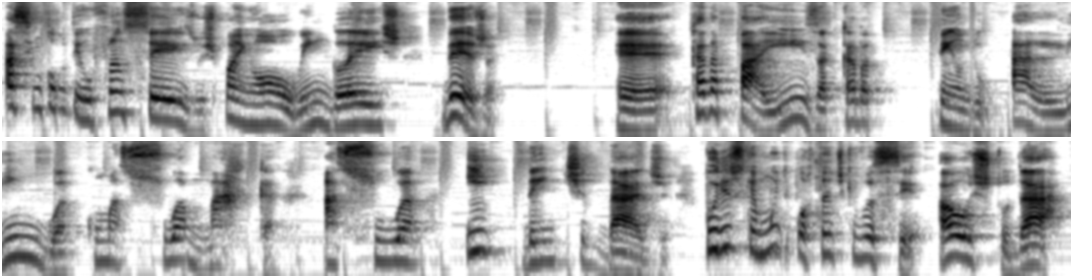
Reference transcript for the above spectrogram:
Assim como tem o francês, o espanhol, o inglês. Veja, é, cada país acaba tendo a língua com a sua marca, a sua identidade. Por isso que é muito importante que você, ao estudar,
